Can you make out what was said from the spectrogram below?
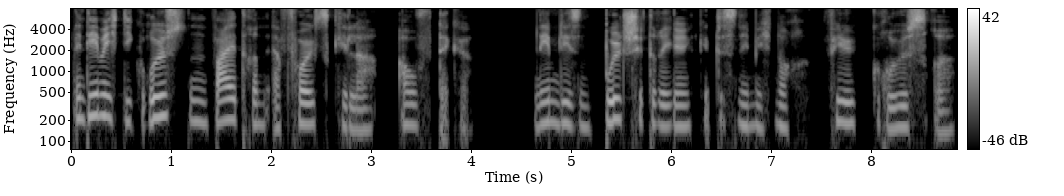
in dem ich die größten weiteren Erfolgskiller aufdecke. Neben diesen Bullshit-Regeln gibt es nämlich noch viel größere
